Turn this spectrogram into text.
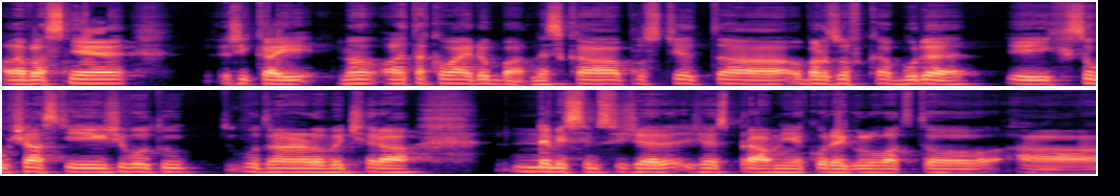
ale vlastně říkají, no ale taková je doba. Dneska prostě ta obrazovka bude jejich součástí jejich životu od rána do večera. Nemyslím si, že, že je správný jako regulovat to a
